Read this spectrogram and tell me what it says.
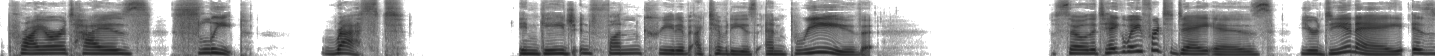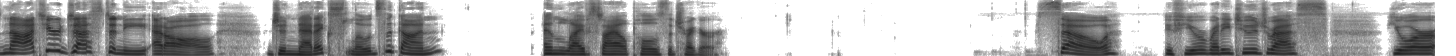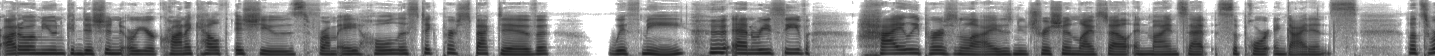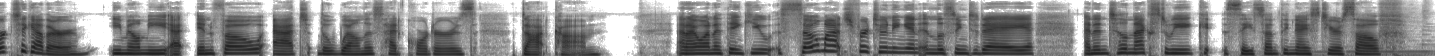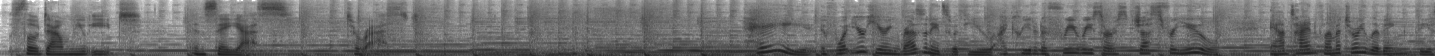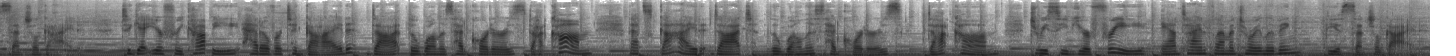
Prioritize sleep, rest, engage in fun, creative activities, and breathe. So, the takeaway for today is your DNA is not your destiny at all. Genetics loads the gun, and lifestyle pulls the trigger. So, if you're ready to address your autoimmune condition or your chronic health issues from a holistic perspective with me and receive highly personalized nutrition, lifestyle, and mindset support and guidance. Let's work together. Email me at info at thewellnessheadquarters.com. And I want to thank you so much for tuning in and listening today. And until next week, say something nice to yourself slow down when you eat, and say yes to rest. Hey, if what you're hearing resonates with you, I created a free resource just for you Anti Inflammatory Living The Essential Guide. To get your free copy, head over to guide.thewellnessheadquarters.com. That's guide.thewellnessheadquarters.com to receive your free Anti Inflammatory Living The Essential Guide.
